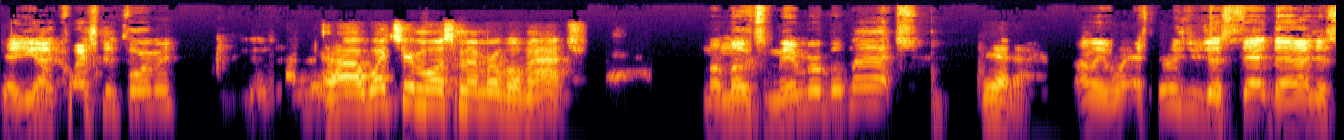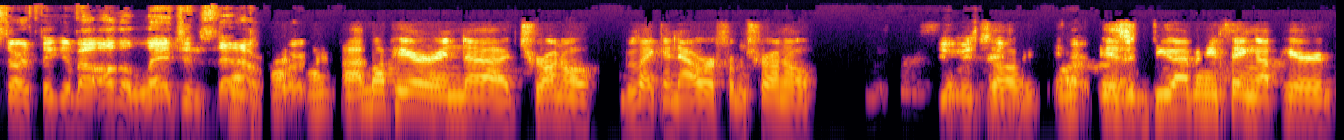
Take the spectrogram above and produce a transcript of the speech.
Yeah, you got a question for me? Uh, what's your most memorable match? My most memorable match? Yeah. I mean, as soon as you just said that, I just started thinking about all the legends that I worked. I, am up here in uh, Toronto, like an hour from Toronto. You want me to say So, is do you have anything up here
